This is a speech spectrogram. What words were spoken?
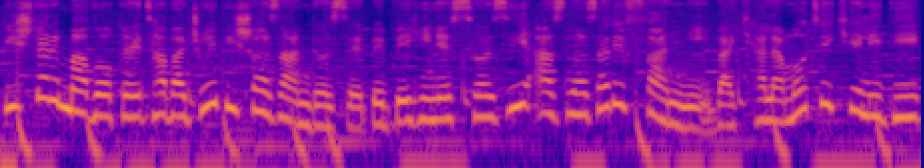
بیشتر مواقع توجه بیش از اندازه به بهینه سازی از نظر فنی و کلمات کلیدی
